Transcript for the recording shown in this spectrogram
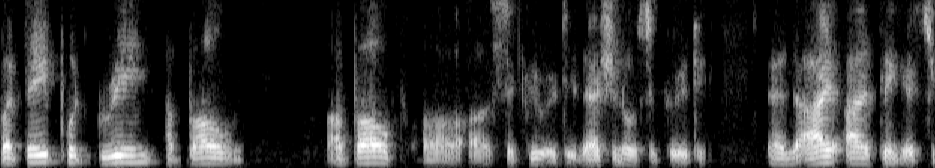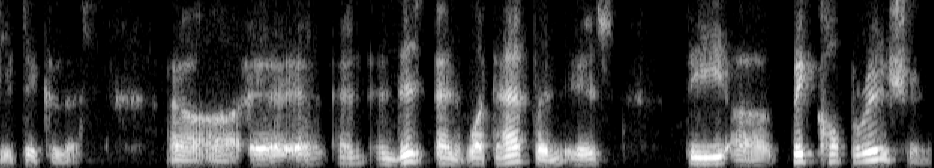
But they put green above above uh, uh security, national security, and I, I think it's ridiculous. Uh, and, and this and what happened is the uh, big corporation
